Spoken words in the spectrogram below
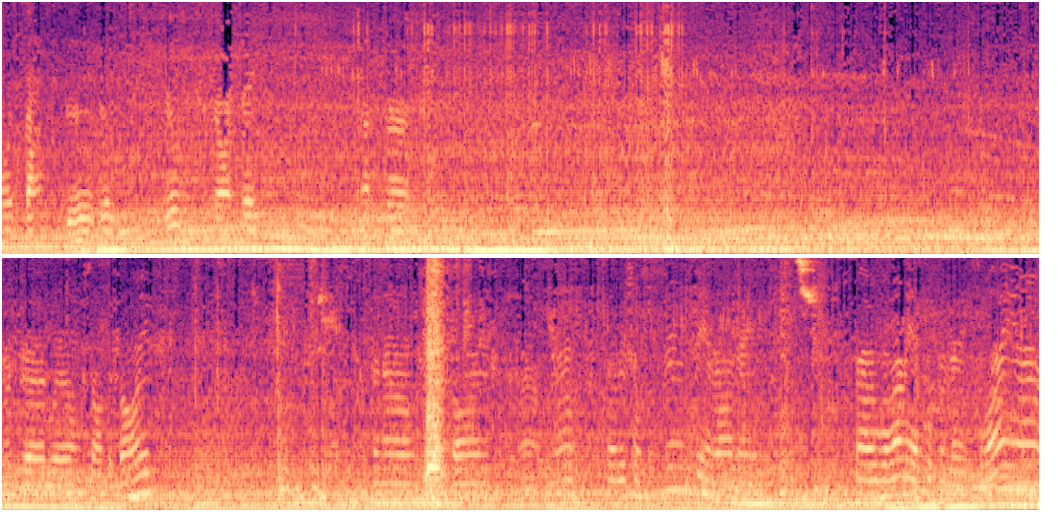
Lloyds Bank, the, the Building Society, and uh, and uh, we're alongside the five. Shall soon be arriving so we're only a couple of minutes away. Uh,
